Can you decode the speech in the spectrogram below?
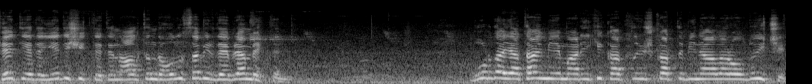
Fethiye'de 7 şiddetin altında olursa bir deprem bekleniyor. Burada yatay mimari iki katlı, üç katlı binalar olduğu için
